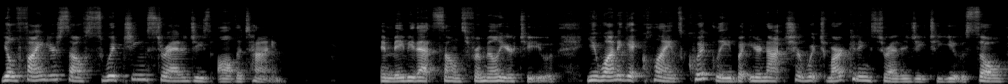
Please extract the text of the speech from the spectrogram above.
You'll find yourself switching strategies all the time. And maybe that sounds familiar to you. You want to get clients quickly, but you're not sure which marketing strategy to use. So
